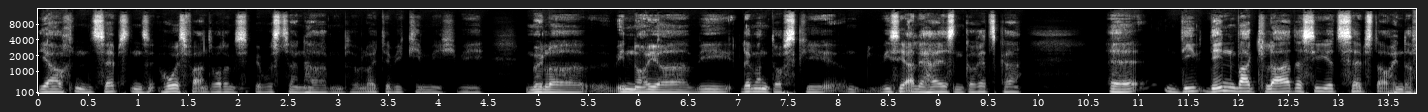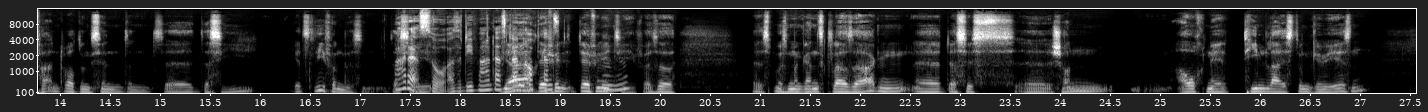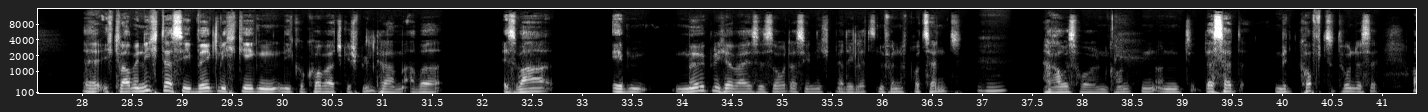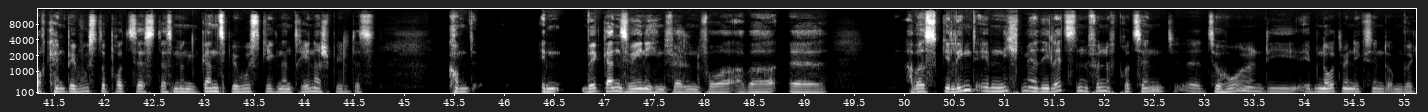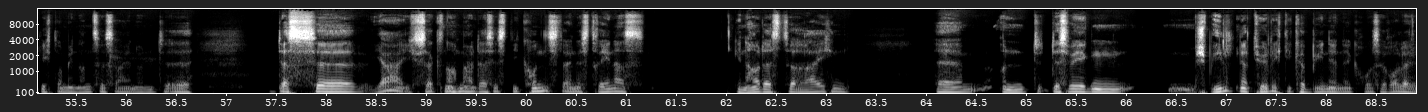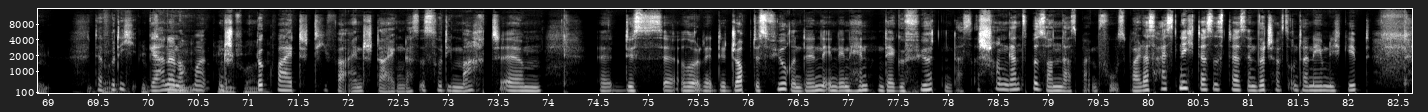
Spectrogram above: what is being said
die auch ein, selbst ein hohes Verantwortungsbewusstsein haben. So Leute wie Kimmich, wie Müller, wie Neuer, wie Lewandowski und wie sie alle heißen, Goretzka. Äh, die, denen war klar, dass sie jetzt selbst auch in der Verantwortung sind und äh, dass sie jetzt liefern müssen. War das sie, so? Also die war das ja, dann auch defin ganz definitiv. Mhm. Also das muss man ganz klar sagen. Äh, das ist äh, schon auch eine Teamleistung gewesen. Äh, ich glaube nicht, dass sie wirklich gegen Nico Kovac gespielt haben, aber es war eben möglicherweise so, dass sie nicht mehr die letzten fünf Prozent mhm. herausholen konnten. Und das hat mit Kopf zu tun. Das ist auch kein bewusster Prozess, dass man ganz bewusst gegen einen Trainer spielt. Das kommt in ganz wenigen Fällen vor, aber, äh, aber es gelingt eben nicht mehr, die letzten fünf Prozent äh, zu holen, die eben notwendig sind, um wirklich dominant zu sein. Und äh, das, äh, ja, ich sag's nochmal, das ist die Kunst eines Trainers, genau das zu erreichen. Ähm, und deswegen spielt natürlich die Kabine eine große Rolle. Da würde ich gerne noch mal ein Frage. Stück weit tiefer einsteigen. Das ist so die Macht ähm, äh, des, äh, also der, der, Job des Führenden in den Händen der Geführten. Das ist schon ganz besonders beim Fußball. Das heißt nicht, dass es das in Wirtschaftsunternehmen nicht gibt.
